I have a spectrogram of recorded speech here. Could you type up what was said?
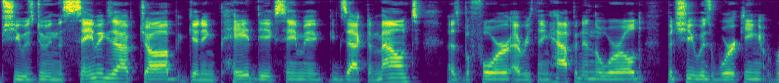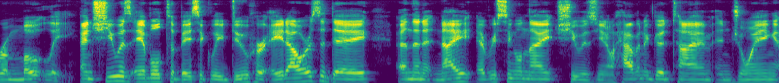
she was doing the same exact job, getting paid the same exact amount as before everything happened in the world, but she was working remotely. And she was able to basically do her eight hours a day. And then at night, every single night, she was, you know, having a good time, enjoying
